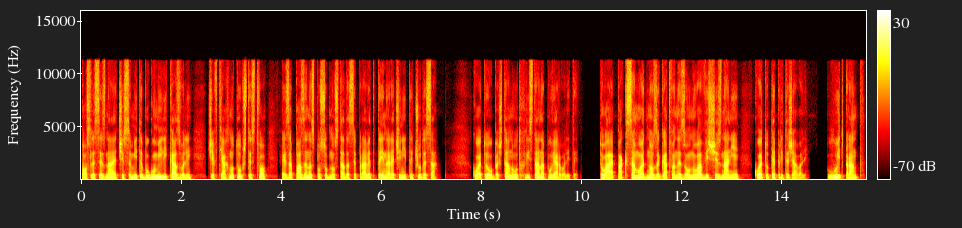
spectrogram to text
После се знае, че самите богомили казвали, че в тяхното общество е запазена способността да се правят тъй наречените чудеса, което е обещано от Христа на повярвалите. Това е пак само едно загатване за онова висше знание, което те притежавали. Луид Прант,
